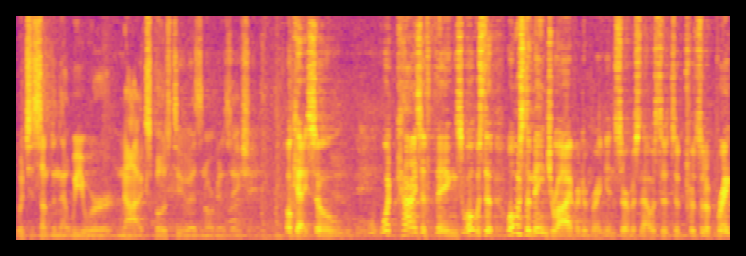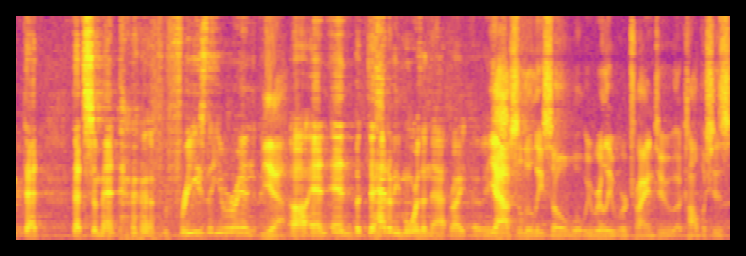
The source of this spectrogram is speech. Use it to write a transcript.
which is something that we were not exposed to as an organization. Okay, so what kinds of things, what was the, what was the main driver to bring in ServiceNow? Was to pr- sort of break that, that cement freeze that you were in? Yeah. Uh, and, and, but there had to be more than that, right? I mean, Yeah, absolutely. So what we really were trying to accomplish is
